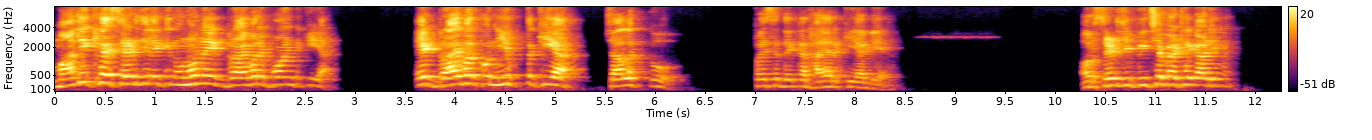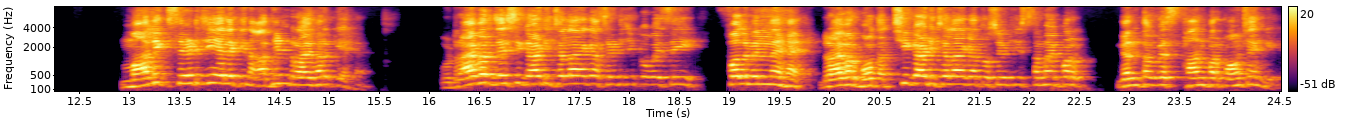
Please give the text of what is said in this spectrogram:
मालिक है सेठ जी लेकिन उन्होंने एक ड्राइवर अपॉइंट किया। एक ड्राइवर को नियुक्त किया। चालक को पैसे देकर हायर किया गया और सेठ जी पीछे बैठे गाड़ी में। मालिक सेठ जी है, लेकिन आधीन ड्राइवर के है। वो ड्राइवर जैसी गाड़ी चलाएगा सेठ जी को वैसे ही फल मिलने हैं। ड्राइवर बहुत अच्छी गाड़ी चलाएगा तो सेठ जी समय पर, गंतव्य स्थान पर पहुँचेंगे।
